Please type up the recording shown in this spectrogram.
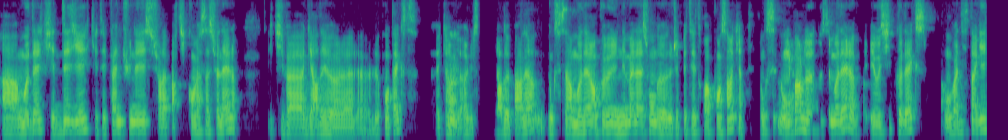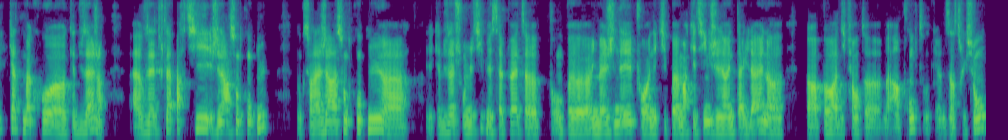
un modèle qui est dédié, qui a été fine-tuné sur la partie conversationnelle et qui va garder le, contexte avec un de. Donc c'est un modèle un peu une émanation de, GPT 3.5. Donc on parle de, ces modèles et aussi de codex. On va distinguer quatre macros euh, cas d'usage. Euh, vous avez toute la partie génération de contenu. Donc sur la génération de contenu, euh, les cas d'usage sont multiples, mais ça peut être, on peut imaginer pour une équipe marketing générer une tagline, par rapport à différentes bah, un prompt, donc des instructions.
